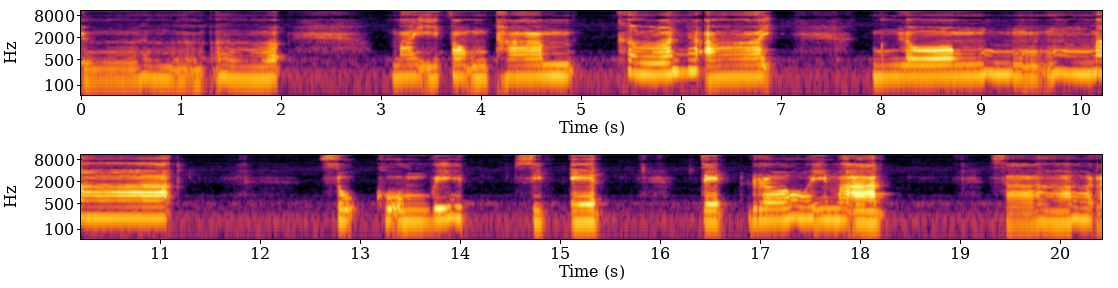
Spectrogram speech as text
เออเออ ไม่ต้องทำเขินอาย มึงลงมา สุขุมวิทสิบเอ็ดเจ็ดร้อยมาดสาร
